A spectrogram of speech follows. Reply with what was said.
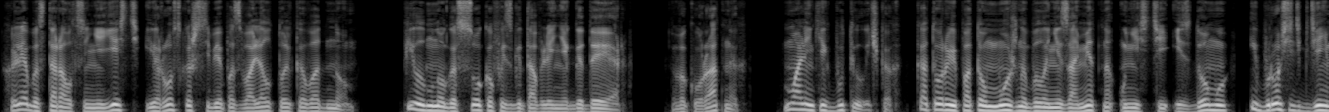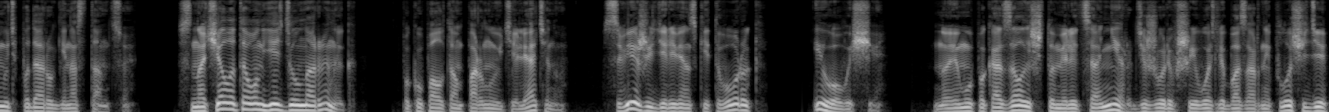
хлеба старался не есть и роскошь себе позволял только в одном. Пил много соков изготовления ГДР в аккуратных, маленьких бутылочках, которые потом можно было незаметно унести из дому и бросить где-нибудь по дороге на станцию. Сначала-то он ездил на рынок, покупал там парную телятину, свежий деревенский творог и овощи. Но ему показалось, что милиционер, дежуривший возле базарной площади,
